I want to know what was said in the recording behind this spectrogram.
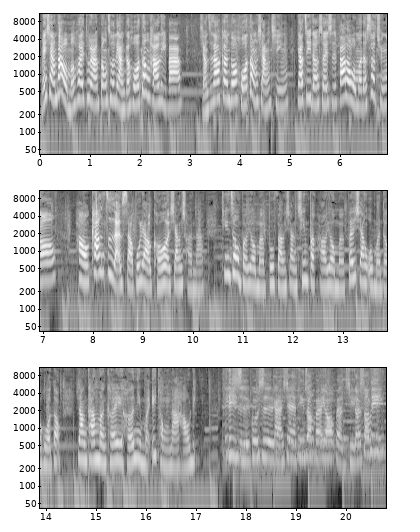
没想到我们会突然蹦出两个活动好礼吧？想知道更多活动详情，要记得随时 follow 我们的社群哦。好康自然少不了口耳相传呐，听众朋友们不妨向亲朋好友们分享我们的活动，让他们可以和你们一同拿好礼。历史故事，感谢听众朋友本期的收听，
